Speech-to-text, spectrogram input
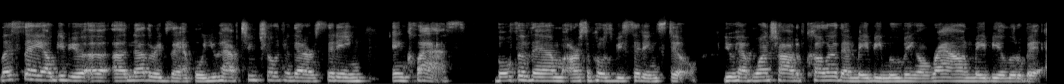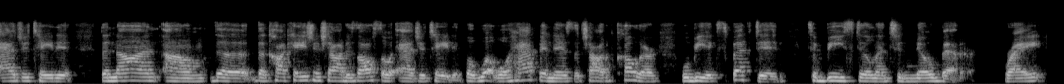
Let's say I'll give you a, another example. You have two children that are sitting in class. Both of them are supposed to be sitting still. You have one child of color that may be moving around, maybe a little bit agitated. The non, um, the the Caucasian child is also agitated. But what will happen is the child of color will be expected to be still and to know better, right?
